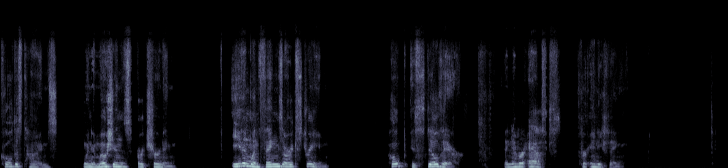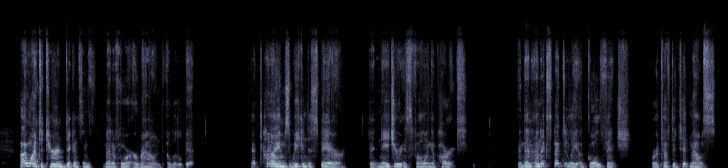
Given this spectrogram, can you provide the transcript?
coldest times when emotions are churning. Even when things are extreme, hope is still there and never asks for anything. I want to turn Dickinson's metaphor around a little bit. At times, we can despair that nature is falling apart. And then unexpectedly, a goldfinch or a tufted titmouse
